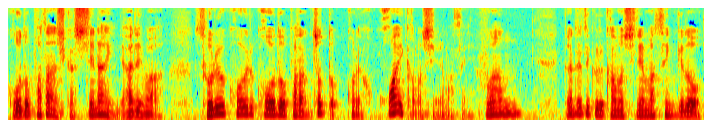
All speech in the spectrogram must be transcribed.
行動パターンしかしてないんであればそれを超える行動パターンちょっとこれ怖いかもしれません。不安が出てくるかもしれませんけど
